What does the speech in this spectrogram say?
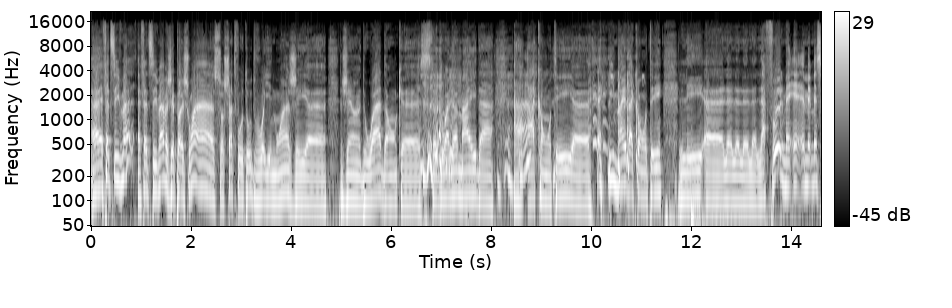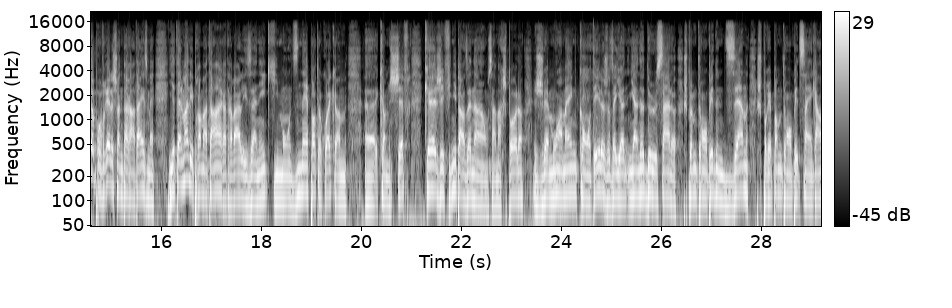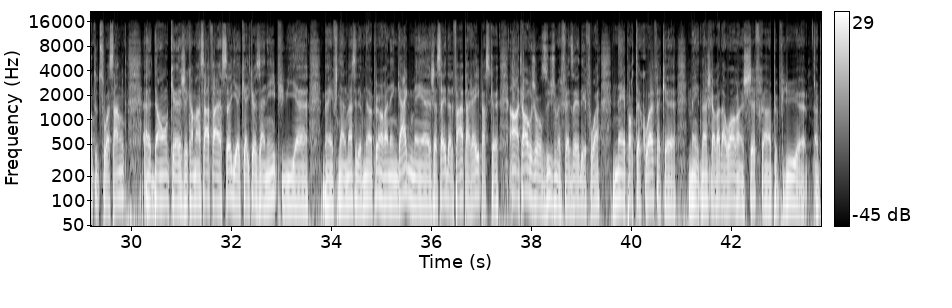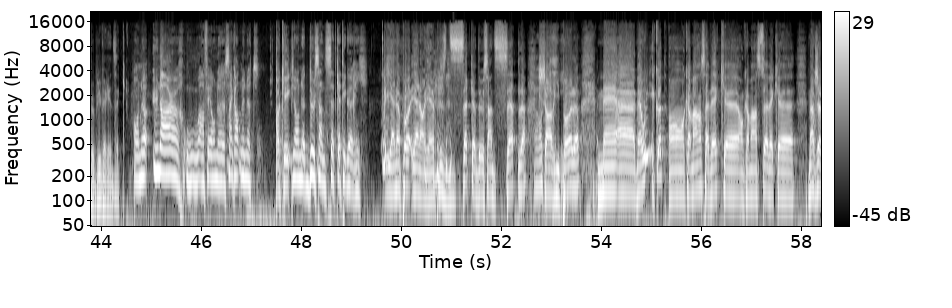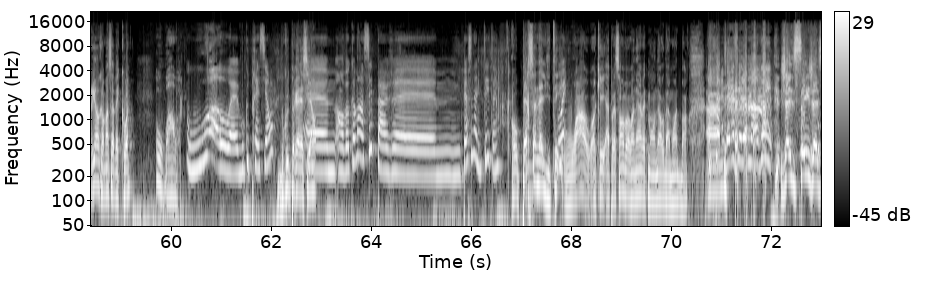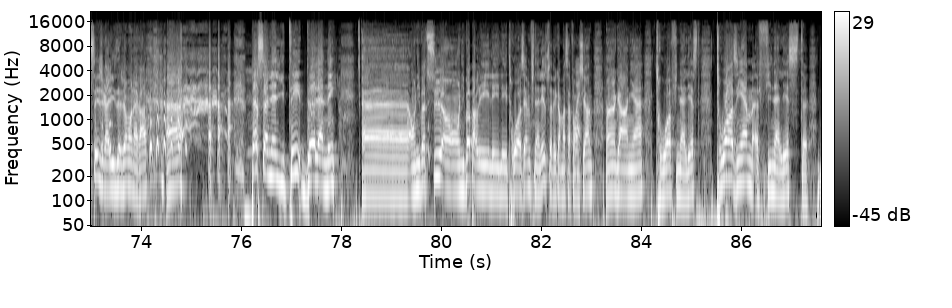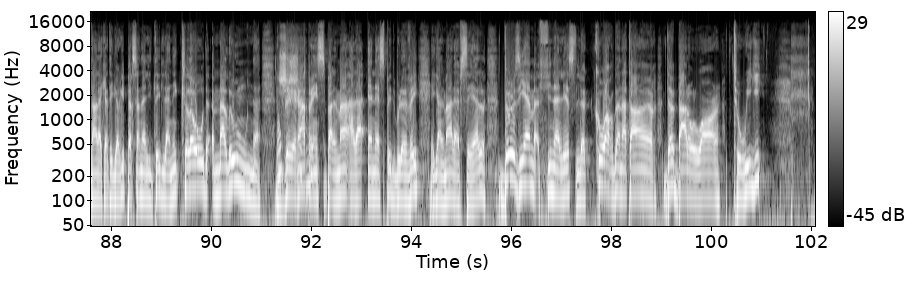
Euh, effectivement, effectivement, mais j'ai pas le choix. Hein. Sur chaque photo que vous voyez de moi, j'ai euh, j'ai un doigt, donc euh, ce doigt-là m'aide à, à, à compter. euh, il m'aide à compter les euh, le- le- le- la foule. Mais, mais mais ça pour vrai, là, je fais une parenthèse, mais il y a tellement des promoteurs à travers les années qui m'ont dit n'importe quoi comme euh, comme chiffre que j'ai fini par dire non, non, ça marche pas là. Je vais moi-même compter. Là, je veux il y, en a 200 là. Je peux me tromper d'une dizaine, je pourrais pas me tromper de 50 ou de 60. Euh, donc euh, j'ai commencé à faire ça il y a quelques années, puis euh, ben finalement c'est devenu un peu un running gag, mais j'essaie de le faire pareil parce que encore aujourd'hui je me fais dire des fois n'importe quoi, fait que maintenant je suis capable d'avoir un chiffre un peu plus euh, un peu plus véridique. On a une heure, ou en fait, on a 50 minutes. OK. Puis on a 217 catégories. Il y en a pas, il y en a, il y en a plus 17 que 217 là. Je Ok. charrie pas là. Mais euh, ben oui, écoute, on commence avec, euh, on commence avec euh, Marjorie, on commence avec quoi? Oh wow. Wow! euh, beaucoup de pression. Beaucoup de pression. Euh, on va commencer par euh, personnalité, tiens. Oh, personnalité? Oui. Wow. OK. Après ça, on va revenir avec mon ordre à moi de bord. Euh, Ben, laisse-moi le demander. je le sais, je le sais, je réalise déjà mon erreur. Personnalité de l'année. Euh, on y va dessus, on y va par les, les, les troisièmes finalistes. Vous savez comment ça fonctionne. Un gagnant, trois finalistes. Troisième finaliste dans la catégorie personnalité de l'année, Claude Maloon, gérant principalement à la NSPW, également à la FCL. Deuxième finaliste, le coordonnateur de Battle War, Twiggy.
